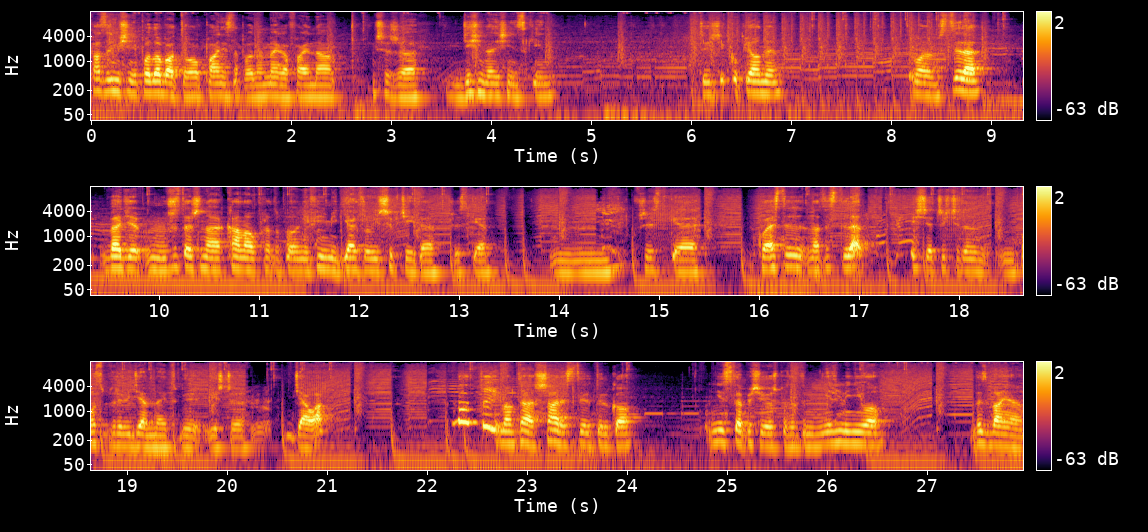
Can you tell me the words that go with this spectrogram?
puzzle mi się nie podoba, to pani jest naprawdę mega fajna. Myślę, że 10 na 10 skin. Oczywiście kupiony. To mamy w style. Będzie, mm, wrzucę też na kanał prawdopodobnie filmik, jak zrobić szybciej te wszystkie mm, wszystkie questy na te style. Jeśli oczywiście ten sposób, który widziałem na YouTube jeszcze działa. No to i mam teraz szary styl tylko. Nic w sklepie się już poza tym nie zmieniło. Wyzwania.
